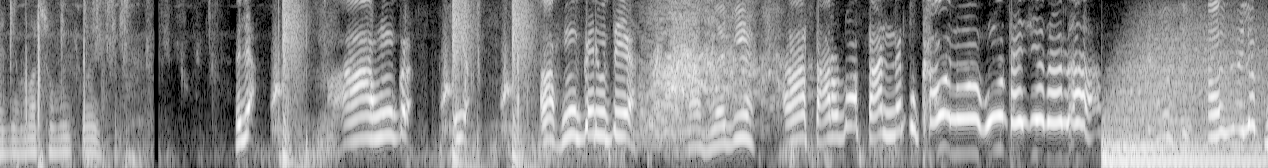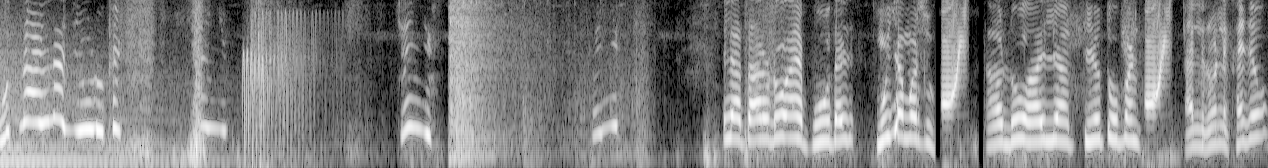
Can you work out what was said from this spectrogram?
અહીંયા ભુવાજી મરશું મૂક્યું એટલે આ હું કર આ હું કર્યું તે? આ ભુવાજી? આ તારો તો તાન ને તું ખાવાનું? હું થાય છે તાર આ? શું આ એટલે ભૂત ના આવ્યું ના જીવડું થઈ થઈ થઈ થઈ ગયું. એટલે તારો ડો આ ભૂત આવી મુજા મરશું? તારો ડો આલ્યા તે તો પણ એટલે રોટલી ખાઈ જાઉં?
